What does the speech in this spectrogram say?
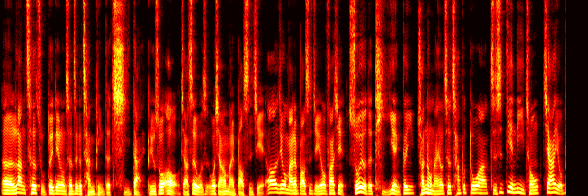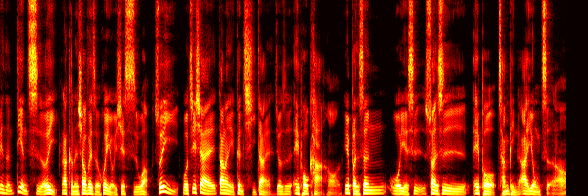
呃让车主对电动车这个产品的期待。比如说哦，假设我是我想要买保时捷哦。结果买了保时捷以后，发现所有的体验跟传统燃油车差不多啊，只是电力从加油变成电池而已。那可能消费者会有一些失望。所以我接下来当然也更期待，就是 Apple Car 哦，因为本身我也是算是 Apple 产品的爱用者啊。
